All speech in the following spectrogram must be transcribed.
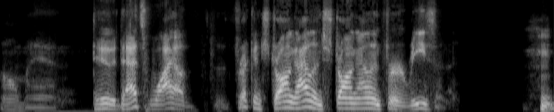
Oh man, dude, that's wild. Frickin' Strong Island, Strong Island for a reason. Hmm.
